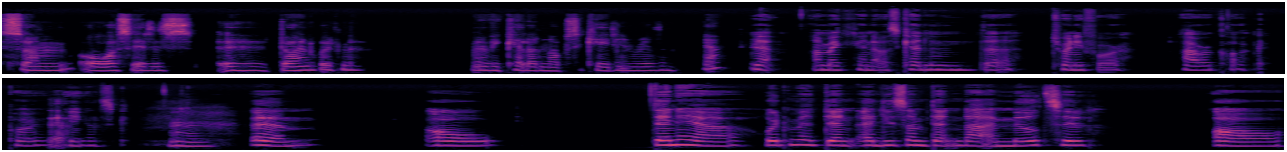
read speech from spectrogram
Som oversættes øh, døgnrytme, men vi kalder den nok Circadian Rhythm. Ja. Ja, og man kan også kalde den The 24-hour clock på ja. engelsk. Mm. Um, og den her rytme, den er ligesom den, der er med til at,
